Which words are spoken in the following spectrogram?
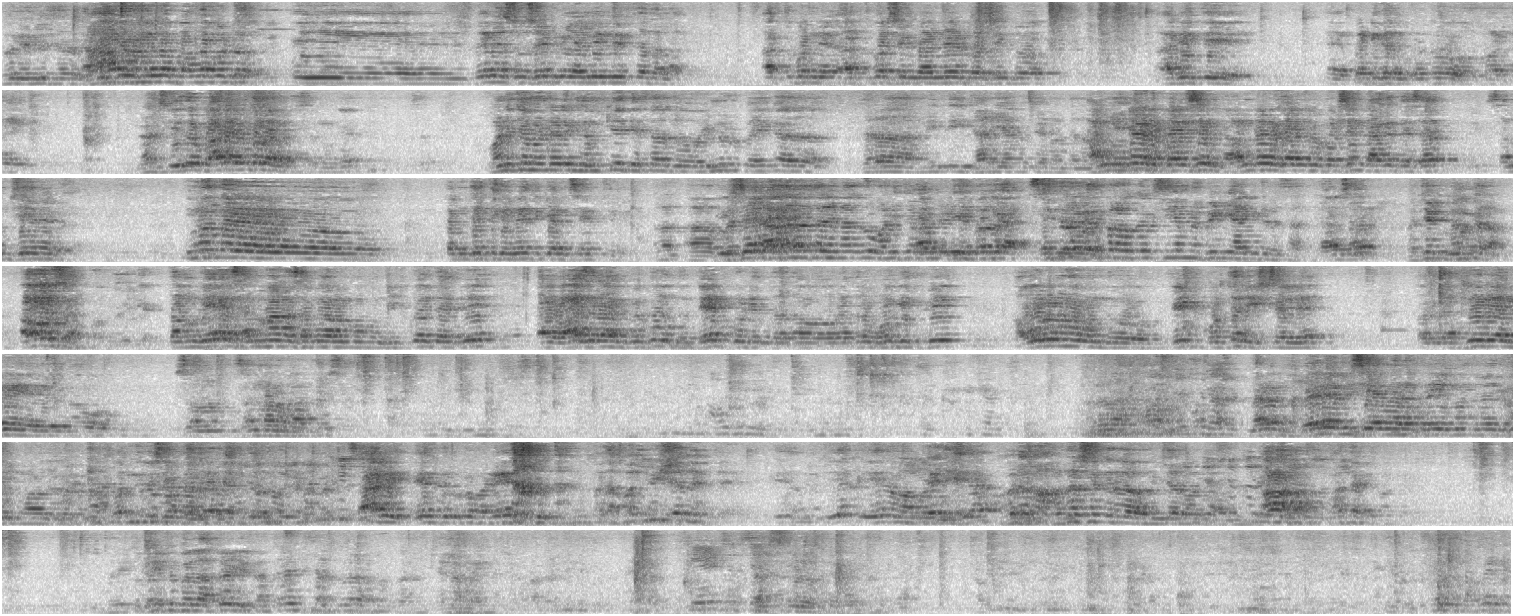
ಅವ್ರು ಇರ್ಲಿ ಸರ್ ನಾವು ಏನೋ ಬಂದಬಿಟ್ಟು ಈ ಬೇರೆ ಸೊಸೈಟಿಗಳಲ್ಲಿ ಇರ್ತದಲ್ಲ ಹತ್ತು ಬಂಡೆ ಹತ್ತು ಪರ್ಸೆಂಟ್ ಹನ್ನೆರಡು ಪರ್ಸೆಂಟ್ ಆ ರೀತಿ ಬಡ್ಡಿಗಳು ಕೊಟ್ಟು ಮಾಡ್ತಾ ಇದ್ವಿ. ಇದು ಭಾರಿ ಅನುಕೂಲ ಆಗುತ್ತೆ ಸರ್ ನಮ್ಗೆ. ವಾಣಿಜ್ಯ ಮಂಡಳಿಗೆ ನಂಬಿಕೆ ಇದೆ ಸರ್ ಅದು ಇನ್ನೂರು ರೂಪಾಯಿ ದರ ನೀತಿ ಜಾರಿ ಆಗುತ್ತೆ? Hundred percent hundred hundred percent ಆಗುತ್ತೆ ಸರ್. ಸಂಶಯನೇ ಬೇಡ ಇನ್ನೊಂದು ತಮ್ಮ ಜೊತೆಗೆ ವೇದಿಕೆಯಲ್ಲಿ ಸೇರ್ತೀವಿ. ಅಲ್ಲ, ಆ, ನಂತರ ಏನಾದ್ರು ವಾಣಿಜ್ಯ ಮಂಡಳಿ ಈ ಬಗ್ಗೆ ಚಿತ್ರದುರ್ಗದ ಪರವಾಗಿ ಸಿಎಂ ನ ಭೇಟಿ ಆಗಿದ್ರೆ ಸರ್? ಯಾವ ಸರ್? ಬಜೆಟ್ ನಂತರ. ಹೌದು ಸರ್. ತಮ್ಗೆ ಸನ್ಮಾನ ಸಮಾರಂಭ ಒಂದು ಇಟ್ಕೊಳ್ತಾ ಇದ್ವಿ. ನಾವು ಹಾಜರಾಗಬೇಕು. ಒಂದು ಡೇಟ್ ಕೊಡಿ ಅಂತ ನಾವು ಅವ್ರ ಹತ್ರ ಹೋಗಿದ್ವಿ. ಅವರು ಒಂದು ಡೇಟ್ ಕೊಡ್ತಾರೆ ಇಷ್ಟಲ್ಲೇ ಅವ್ರಿಗೆ ಅದ್ದೂರಿಯಾಗಿ ನಾವು ಸನ್ಮಾನ ಮಾಡ್ತೀವಿ ಸರ್. ಮೇಡಮ್ ಬೇರೆ ವಿಷಯ ಏನಾದ್ರೆ ಇನ್ನೊಂದು ವೇದಿಕೆ ಮಾಡೋದು ಒಂದು ವಿಷಯ ಸಾರಿ ಏನ್ ತಿಳ್ಕೊಬೇಡಿ. ಏ- ಏನಮ್ಮ ಉದ್ದೇಶ? ಪ್ರದರ್ಶಕರ.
